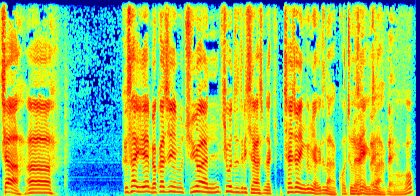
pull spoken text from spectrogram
자, 어, 그 사이에 몇 가지 뭐 주요한 키워드들이 지나갔습니다. 최저임금 이야기도 나왔고, 증세 네, 얘기도 네, 나왔고,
